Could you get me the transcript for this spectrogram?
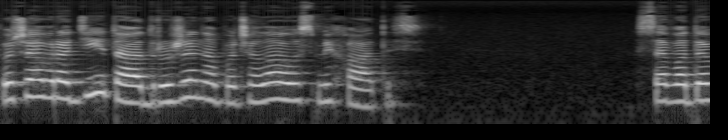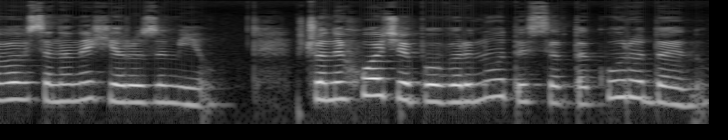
почав радіти, а дружина почала усміхатись. Сева дивився на них і розумів, що не хоче повернутися в таку родину.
